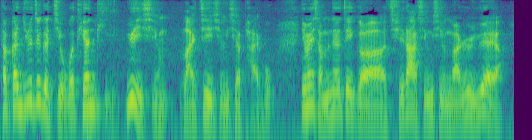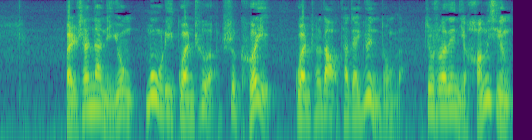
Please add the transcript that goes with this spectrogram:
它根据这个九个天体运行来进行一些排布。因为什么呢？这个七大行星啊，日月呀，本身呢，你用目力观测是可以观测到它在运动的。就说的你恒星，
